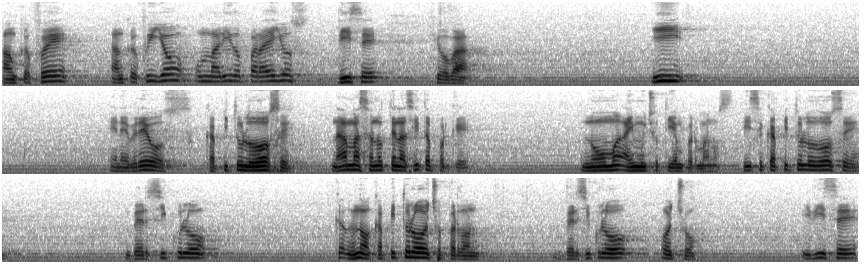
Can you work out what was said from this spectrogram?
aunque fue aunque fui yo un marido para ellos, dice Jehová. Y en Hebreos capítulo 12, nada más anoten la cita porque no hay mucho tiempo, hermanos. Dice capítulo 12, versículo, no, capítulo 8, perdón, versículo 8, y dice,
